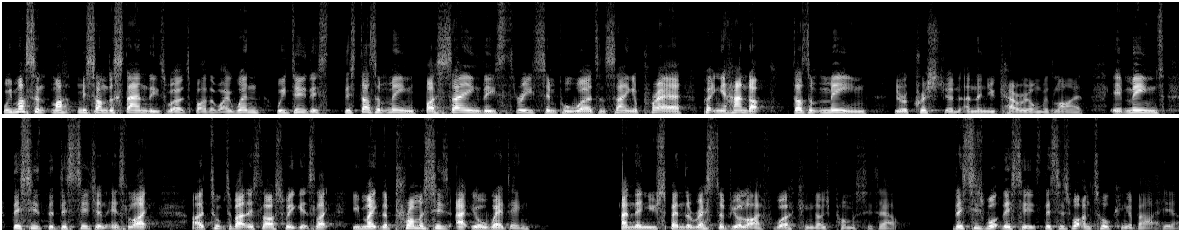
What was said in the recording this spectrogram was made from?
We mustn't misunderstand these words, by the way. When we do this, this doesn't mean by saying these three simple words and saying a prayer, putting your hand up, doesn't mean you're a Christian and then you carry on with life. It means this is the decision. It's like, I talked about this last week, it's like you make the promises at your wedding and then you spend the rest of your life working those promises out. This is what this is. This is what I'm talking about here.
